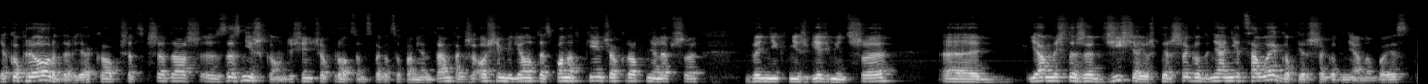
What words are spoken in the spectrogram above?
jako preorder, jako przedsprzedaż ze zniżką 10% z tego co pamiętam, także 8 milionów to jest ponad pięciokrotnie lepszy wynik niż Wiedźmin 3. E, ja myślę, że dzisiaj już pierwszego dnia, nie całego pierwszego dnia, no bo jest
